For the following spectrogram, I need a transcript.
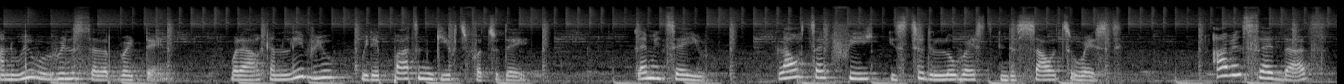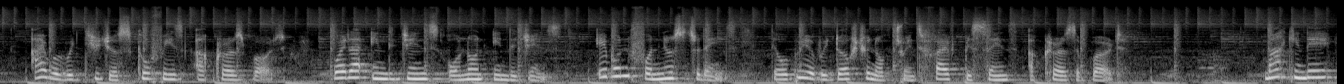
and we will really celebrate then. But I can leave you with a parting gift for today. Let me tell you, Lautech fee is still the lowest in the southwest. Having said that, I will reduce your school fees across board whether indigenous or non-indigenous. Even for new students, there will be a reduction of 25% across the board. Makinde,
